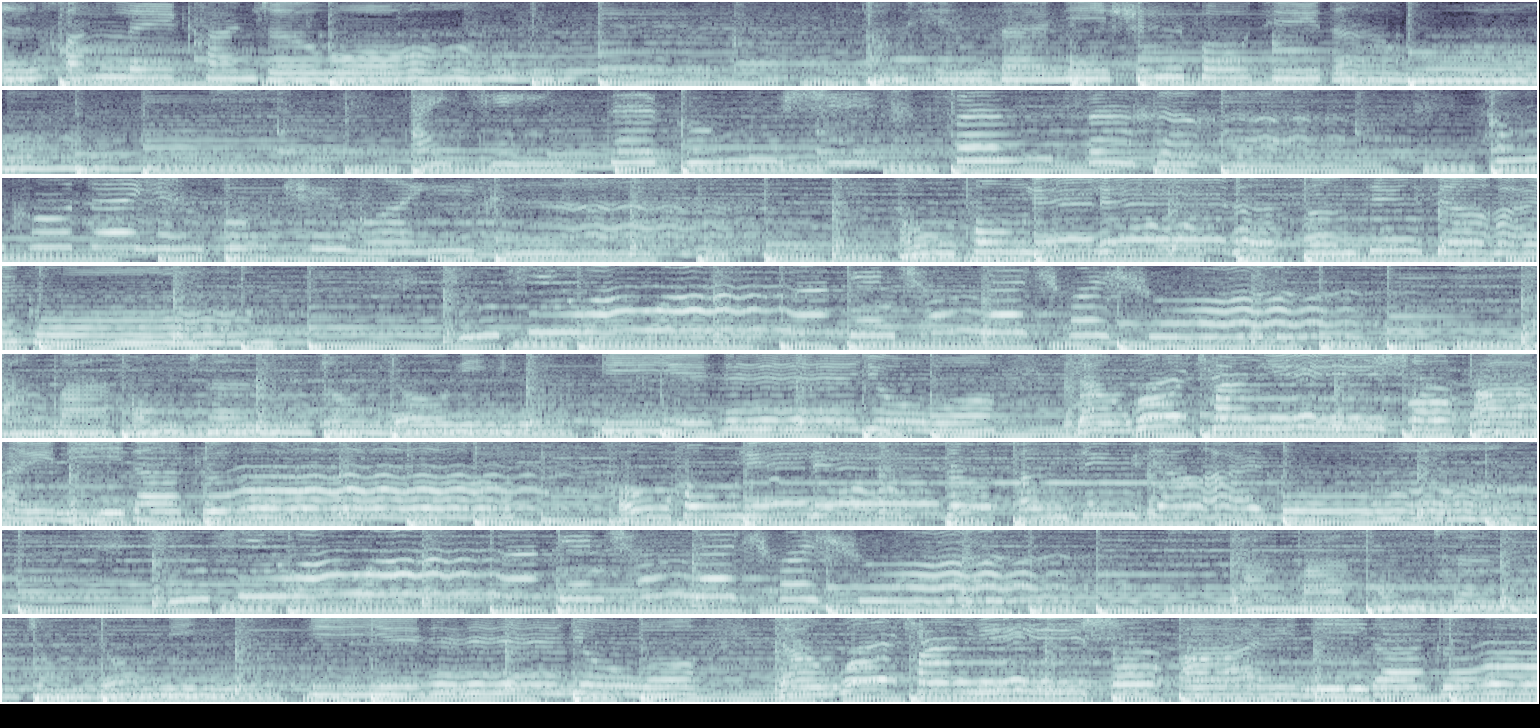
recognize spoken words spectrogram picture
是含泪看着我，到现在你是否记得我？首爱你的歌。轰轰烈烈的曾经相爱过，卿卿我我变成了传说。浪漫红尘中有你，也有我，让我唱一首爱你的歌。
